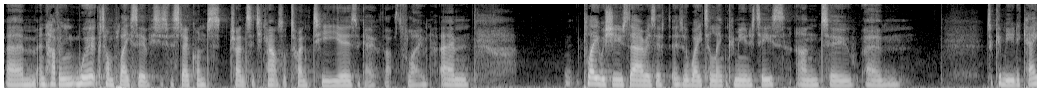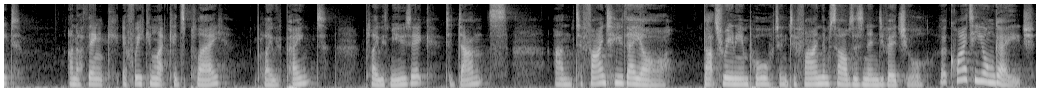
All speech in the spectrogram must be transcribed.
Um, and having worked on play services for Stoke-on-Trent City Council 20 years ago, that's flown. Um, play was used there as a, as a way to link communities and to um, to communicate. And I think if we can let kids play, play with paint, play with music, to dance, and to find who they are. That's really important to find themselves as an individual at quite a young age,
